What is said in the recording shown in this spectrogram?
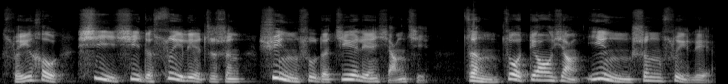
随后细细的碎裂之声迅速的接连响起，整座雕像应声碎裂，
